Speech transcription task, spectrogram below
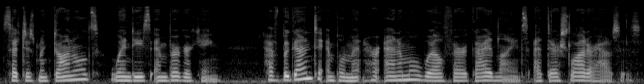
such as McDonald's, Wendy's, and Burger King, have begun to implement her animal welfare guidelines at their slaughterhouses.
